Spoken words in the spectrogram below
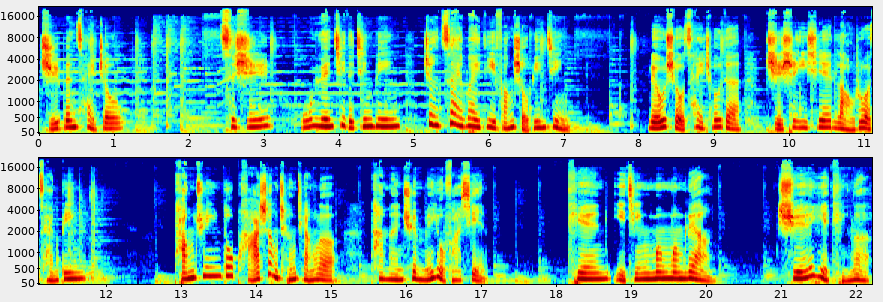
直奔蔡州。此时，吴元济的精兵正在外地防守边境。留守蔡州的只是一些老弱残兵，唐军都爬上城墙了，他们却没有发现。天已经蒙蒙亮，雪也停了，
